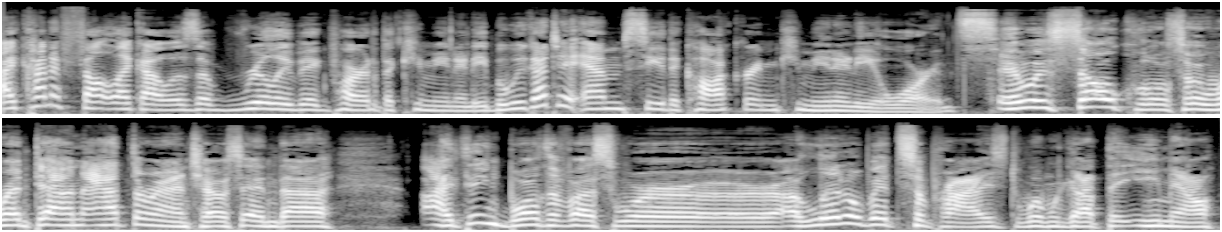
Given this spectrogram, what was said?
I kind of felt like I was a really big part of the community, but we got to MC the Cochrane Community Awards. It was so cool. So it went down at the ranch house, and uh, I think both of us were a little bit surprised when we got the email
